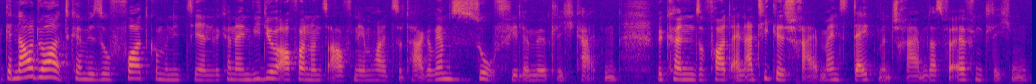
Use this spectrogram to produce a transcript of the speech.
genau dort können wir sofort kommunizieren. Wir können ein Video auch von uns aufnehmen heutzutage. Wir haben so viele Möglichkeiten. Wir können sofort einen Artikel schreiben, ein Statement schreiben, das veröffentlichen.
